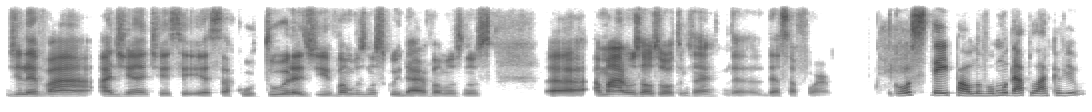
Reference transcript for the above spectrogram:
de levar adiante esse, essa cultura de vamos nos cuidar, vamos nos uh, amar uns aos outros, né? D dessa forma. Gostei, Paulo. Vou mudar a placa, viu?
